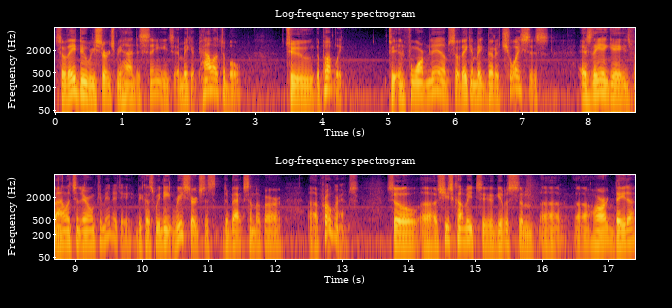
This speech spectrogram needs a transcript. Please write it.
So they do research behind the scenes and make it palatable to the public to inform them so they can make better choices as they engage violence in their own community because we need research to, to back some of our uh, programs. So uh, she's coming to give us some uh, uh hard data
